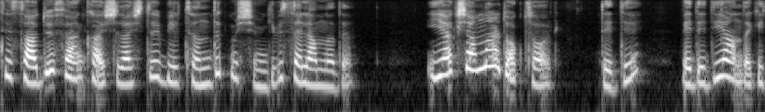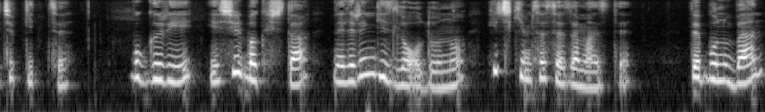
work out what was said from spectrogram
tesadüfen karşılaştığı bir tanıdıkmışım gibi selamladı. İyi akşamlar doktor, dedi ve dediği anda geçip gitti. Bu gri, yeşil bakışta nelerin gizli olduğunu hiç kimse sezemezdi. Ve bunu ben,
